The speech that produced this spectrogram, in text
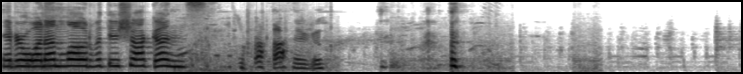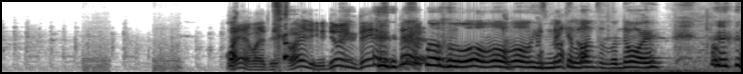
Everyone unload with your shotguns. there you go. Hey, what, what are you doing there? there? Whoa, whoa, whoa, whoa! He's making love to the door.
